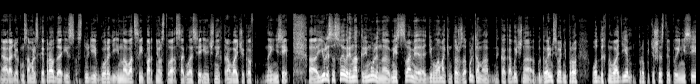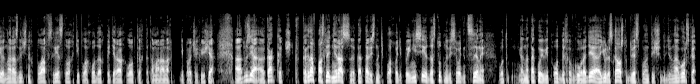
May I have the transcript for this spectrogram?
Радио «Комсомольская правда» из студии в городе инноваций, партнерства, согласия и речных трамвайчиков на Енисей. Э, Юлия Сысоева, Ренат Кремулин э, вместе с вами, Дима Ломакин тоже за пультом. Э, Как обычно, говорим сегодня про отдых на воде, про путешествия по Енисею на различных плавсредствах, теплоходах, катерах, лодках, катамаранах и прочих вещах. Друзья, как, когда в последний раз катались на теплоходе по Енисею, доступны ли сегодня цены вот на такой вид отдыха в городе? Юля сказала, что 2500 до Дивногорска,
